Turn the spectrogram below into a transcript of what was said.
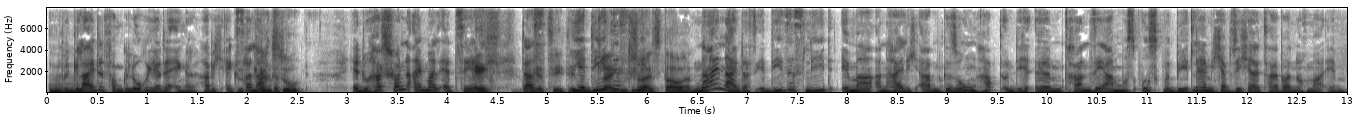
Begleitet vom Gloria der Engel. Habe ich extra Mhm. Das kennst nachgeguckt. Ja, du hast schon einmal erzählt, Echt? dass Erzählt den ihr dieses Scheiß Lied, nein, nein, dass ihr dieses Lied immer an Heiligabend gesungen habt und ähm, Transeamus usque Bethlehem. Ich habe sicherheitshalber noch mal im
